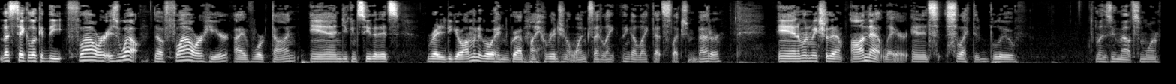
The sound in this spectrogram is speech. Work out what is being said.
Let's take a look at the flower as well. The flower here I've worked on and you can see that it's ready to go. I'm going to go ahead and grab my original one because I like, think I like that selection better. And I'm going to make sure that I'm on that layer and it's selected blue. I'm going to zoom out some more.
